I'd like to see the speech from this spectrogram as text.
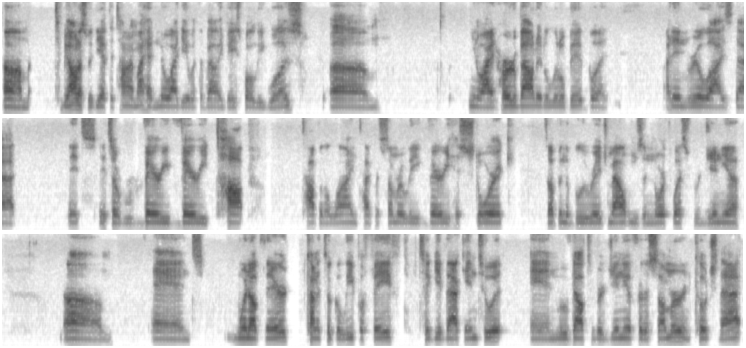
um, to be honest with you at the time i had no idea what the valley baseball league was um, you know i had heard about it a little bit but i didn't realize that it's it's a very very top top of the line type of summer league very historic it's up in the blue ridge mountains in northwest virginia um, and went up there, kind of took a leap of faith to get back into it, and moved out to Virginia for the summer and coached that.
